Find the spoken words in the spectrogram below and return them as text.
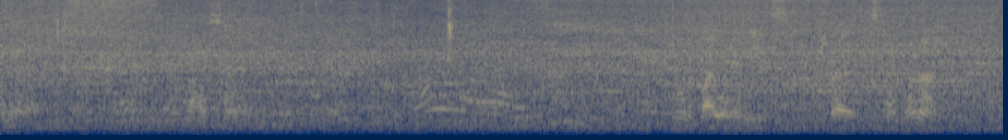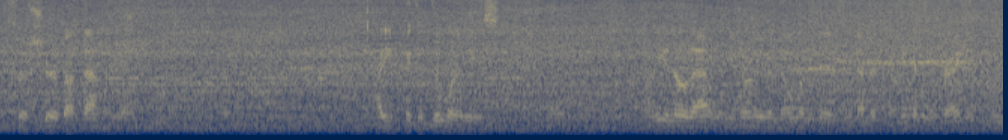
I'm gonna buy some. I want to buy one of these. Try it this time. I'm not so sure about that one yet. How do you pick a good one of these? How do you know that when you don't even know what it is? I, the, I think it's a dragon fruit.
